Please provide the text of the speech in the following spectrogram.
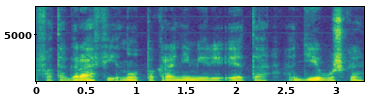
фотографии, но, по крайней мере, эта девушка,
